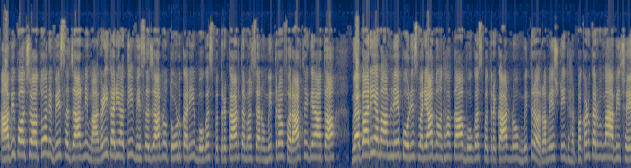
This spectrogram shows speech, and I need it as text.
આવી પહોંચ્યો હતો અને વીસ હજારની માંગણી કરી હતી. વીસ હજારનો તોડ કરી બોગસ પત્રકાર તેમજ તેનો મિત્ર ફરાર થઈ ગયા હતા. વેપારી આ મામલે પોલીસ ફરિયાદ નોંધાવતા બોગસ પત્રકારનો મિત્ર રમેશની ધરપકડ કરવામાં આવી છે,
